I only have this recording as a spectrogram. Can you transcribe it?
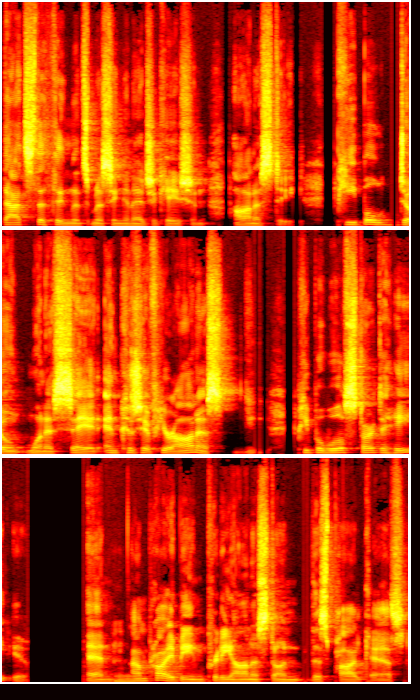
That's the thing that's missing in education honesty. People don't want to say it. And because if you're honest, people will start to hate you. And mm-hmm. I'm probably being pretty honest on this podcast.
